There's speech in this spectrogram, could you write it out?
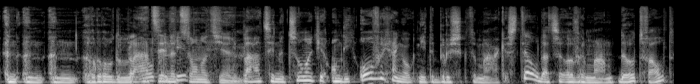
een, een, een rode Plaats loper in het geeft. zonnetje. Plaats in het zonnetje, om die overgang ook niet te brusk te maken. Stel dat ze over een maand doodvalt,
